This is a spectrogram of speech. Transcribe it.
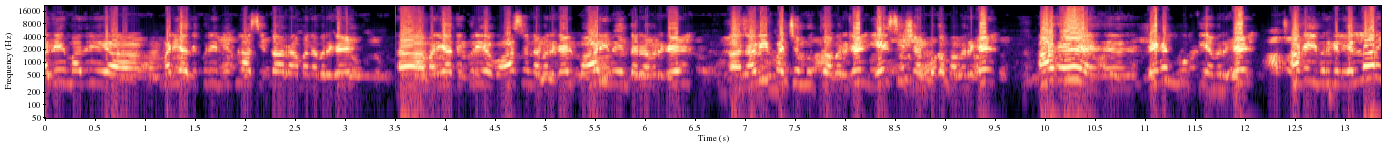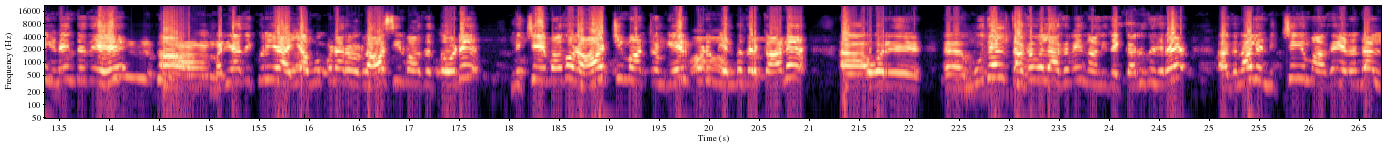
அதே மாதிரி மரியாதைக்குரிய நிர்மலா சீதாராமன் அவர்கள் மரியாதைக்குரிய வாசன் அவர்கள் பாரிவேந்தர் அவர்கள் ரவி பச்சமுத்து அவர்கள் ஏ சி சண்முகம் அவர்கள் ஆக ஜெகன்மூர்த்தி அவர்கள் ஆக இவர்கள் எல்லாரும் இணைந்ததே மரியாதைக்குரிய ஐயா மூப்பனார் அவர்கள் ஆசீர்வாதத்தோடு நிச்சயமாக ஒரு ஆட்சி மாற்றம் ஏற்படும் என்பதற்கான ஆஹ் ஒரு முதல் தகவலாகவே நான் இதை கருதுகிறேன். அதனால நிச்சயமாக ஏனென்றால்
